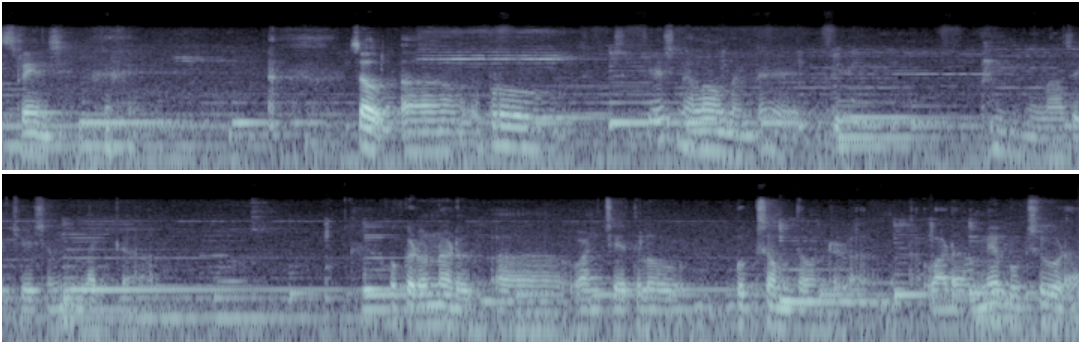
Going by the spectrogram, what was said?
స్ట్రేంజ్ సో uh, ఇప్పుడు సిచ్యువేషన్ ఎలా ఉందంటే నా సిచ్యువేషన్ లైక్ uh, ఒకడున్నాడు వాడి చేతిలో బుక్స్ అమ్ముతూ ఉంటాడు. వాడు అమ్మే బుక్స్ కూడా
